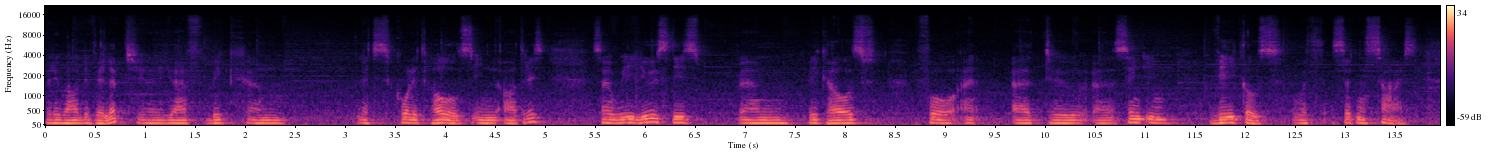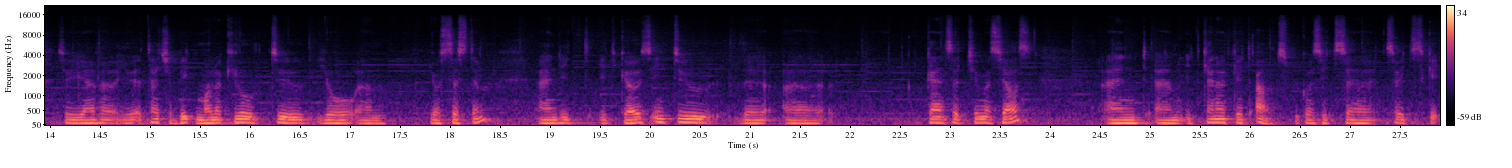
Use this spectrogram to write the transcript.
very well developed. Uh, you have big, um, let's call it holes in arteries. So we use these um, holes for uh, uh, to uh, send in vehicles with certain size. So you have a, you attach a big molecule to your um, your system, and it it goes into the cancer tumor cells and um, it cannot get out because it's uh, so it's it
